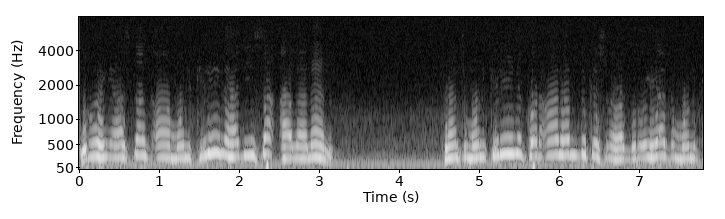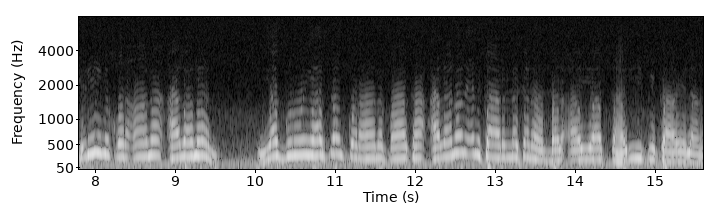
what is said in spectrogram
گروہی هستن که آن منکرین حدیث علنا چنانچہ منکرین قرآن ہم دو قسم ہے گروہی ہے کہ منکرین قرآن علنا یا گروہی حسن قرآن پاکا علنن انکار نکنن، بل آیات تحریف قائلن.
